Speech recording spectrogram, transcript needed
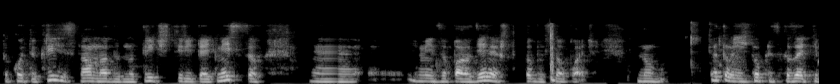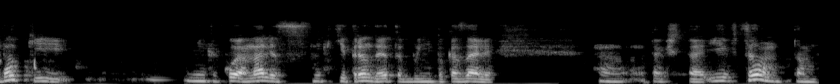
какой-то кризис, нам надо на 3-4-5 месяцев э, иметь запас денег, чтобы все оплачивать. Но этого никто предсказать не мог, и никакой анализ, никакие тренды это бы не показали. Э, так считаю. И в целом там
